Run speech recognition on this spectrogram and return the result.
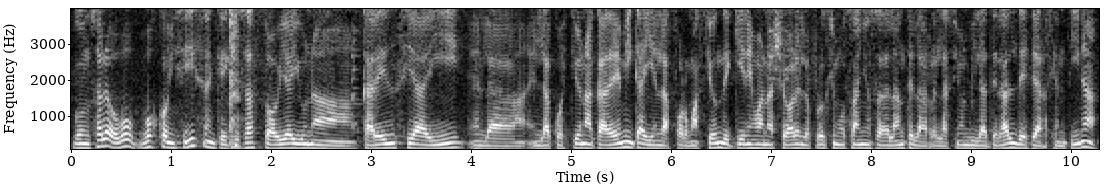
Gonzalo, ¿vos, coincidís en que quizás todavía hay una carencia ahí en la, en la cuestión académica y en la formación de quienes van a llevar en los próximos años adelante la relación bilateral desde Argentina?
